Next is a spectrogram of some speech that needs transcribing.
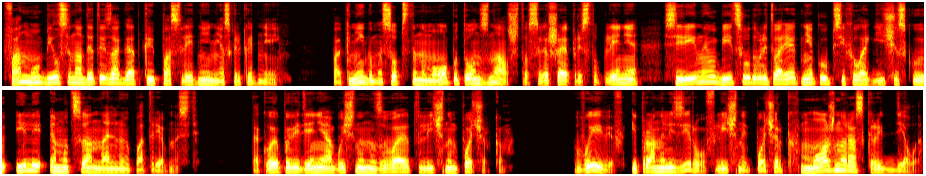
Фан Му бился над этой загадкой последние несколько дней. По книгам и собственному опыту он знал, что, совершая преступление, серийные убийцы удовлетворяют некую психологическую или эмоциональную потребность. Такое поведение обычно называют личным почерком. Выявив и проанализировав личный почерк, можно раскрыть дело.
